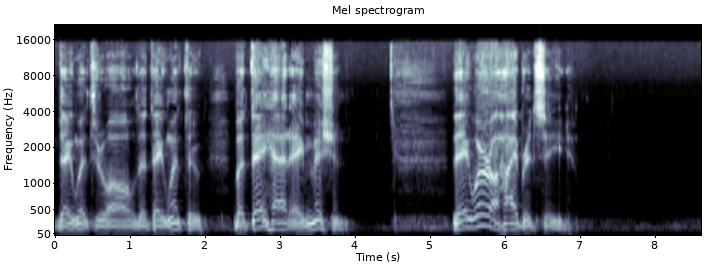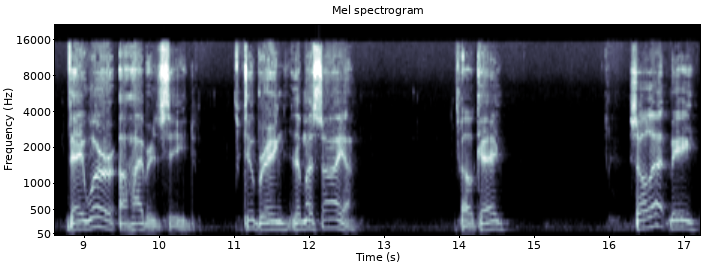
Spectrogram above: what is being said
they went through all that they went through, but they had a mission. They were a hybrid seed. They were a hybrid seed to bring the Messiah. Okay? So let me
